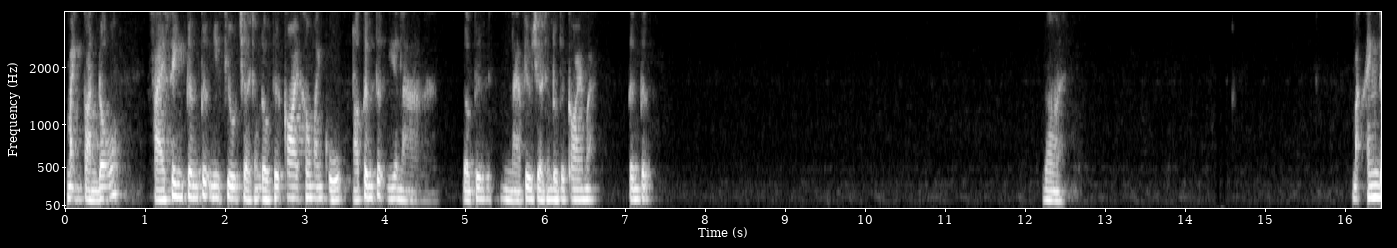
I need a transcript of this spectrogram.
Mạnh toàn đỗ, phái sinh tương tự như future trong đầu tư coi không anh cú? Nó tương tự như là đầu tư là future trong đầu tư coi ạ? Tương tự. Rồi. Bạn anh D,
